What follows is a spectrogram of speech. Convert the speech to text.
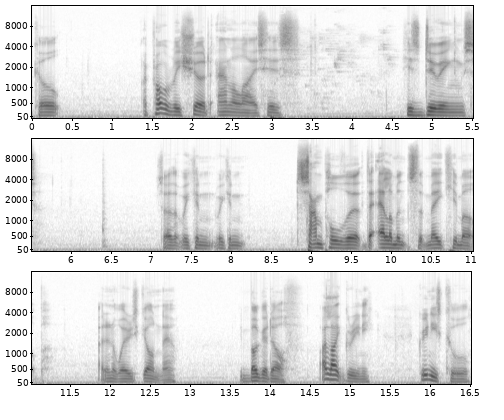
Cool. I probably should analyze his his doings so that we can we can sample the the elements that make him up. I don't know where he's gone now. He buggered off. I like Greeny. Greeny's cool.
